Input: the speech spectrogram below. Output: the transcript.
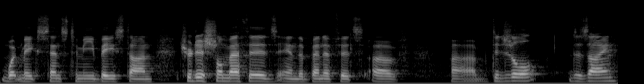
what makes sense to me based on traditional methods and the benefits of uh, digital design.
